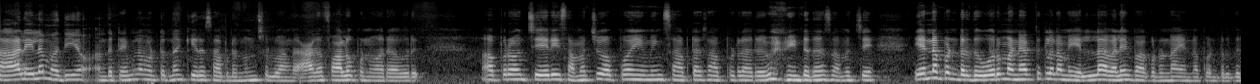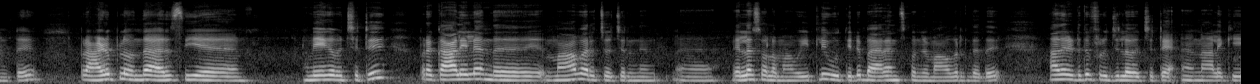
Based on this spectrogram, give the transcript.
காலையில் மதியம் அந்த டைமில் மட்டும்தான் கீரை சாப்பிடணும்னு சொல்லுவாங்க. அதை ஃபாலோ பண்ணுவார் அவர். அப்புறம் சரி சமைச்சு வைப்போம் ஈவினிங் சாப்பிட்டா சாப்பிட்றாரு அப்படின்ட்டு தான் சமைச்சேன். என்ன பண்ணுறது ஒரு மணி நேரத்துக்குள்ளே நம்ம எல்லா வேலையும் பார்க்கணுன்னா என்ன பண்ணுறதுன்ட்டு அப்புறம் அடுப்பில் வந்து அரிசியை வேக வச்சுட்டு அப்புறம் காலையில் அந்த மாவு அரைச்சி வச்சுருந்தேன். வெள்ளை சோள மாவு இட்லி ஊற்றிட்டு பேலன்ஸ் கொஞ்சம் மாவு இருந்தது. அதை எடுத்து ஃப்ரிட்ஜில் வச்சுட்டேன். நாளைக்கு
